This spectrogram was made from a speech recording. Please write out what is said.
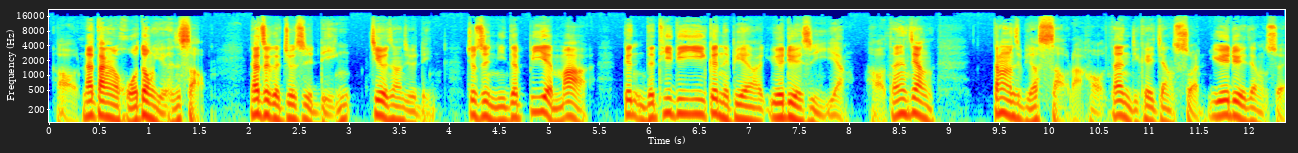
好，那当然活动也很少，那这个就是零，基本上就是零，就是你的 BMR 跟你的 TDE 跟你的 BMR 约略是一样，好，但是这样当然是比较少了哈，但是你可以这样算，约略这样算，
